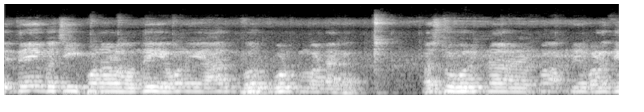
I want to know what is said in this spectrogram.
எத்தனையும் கட்சிக்கு போனாலும் வந்து எவனும் யாரும் பொறுப்பு கொடுக்க மாட்டாங்க. ஃபர்ஸ்ட் உறுப்பினராக இருப்போம் அப்படியே வளர்த்தி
